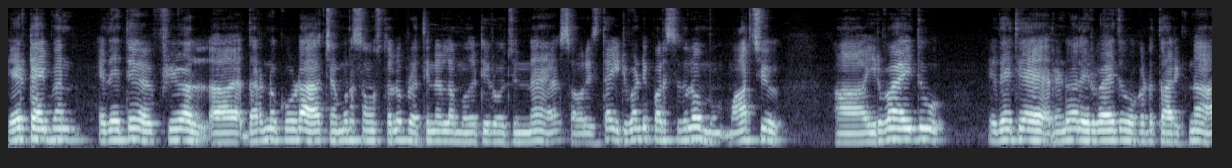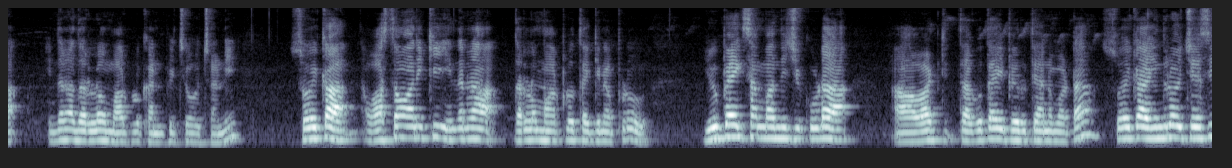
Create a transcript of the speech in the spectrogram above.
ఎయిర్ టైబన్ ఏదైతే ఫ్యూయల్ ధరను కూడా చమురు సంస్థలు ప్రతి నెల మొదటి రోజునే సవరిస్తాయి. ఇటువంటి పరిస్థితుల్లో మార్చి ఇరవై ఐదు ఏదైతే రెండు వేల ఇరవై ఐదు ఒకటో తారీఖున ఇంధన ధరలో మార్పులు కనిపించవచ్చని సో ఇక వాస్తవానికి ఇంధన ధరల మార్పులు తగ్గినప్పుడు యూపీఐకి సంబంధించి కూడా వాటి తగ్గుతాయి పెరుగుతాయి అన్నమాట. సో ఇక ఇందులో వచ్చేసి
